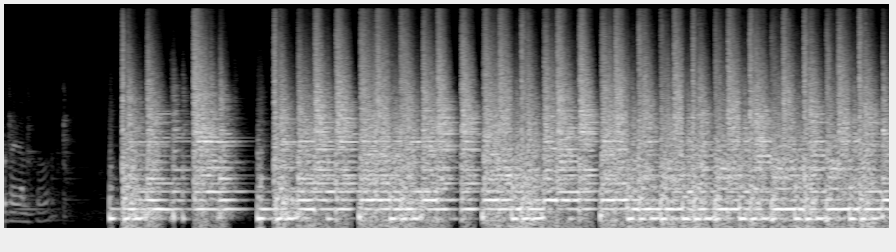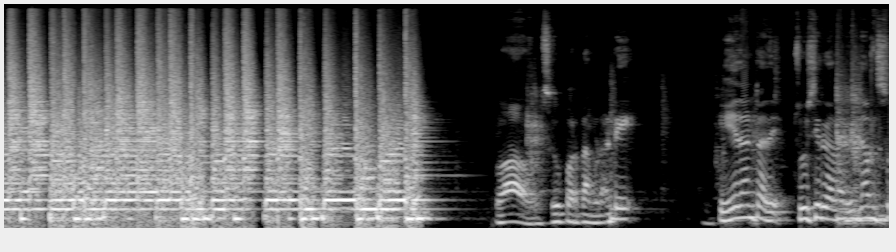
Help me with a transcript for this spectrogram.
కొట్టగలుగుతావు? వావ్ సూపర్ తమ్ముడు. అంటే ఏదంటే అది చూసిరు కదా రిథమ్స్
